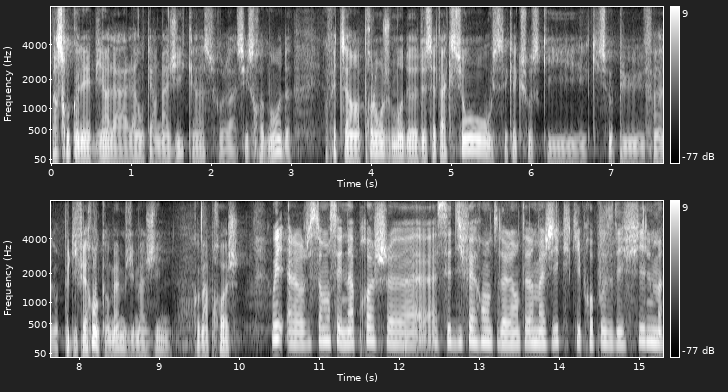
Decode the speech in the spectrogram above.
Parce qu'on connaît bien la, la lanterne magique hein, sur la Suisse romande. En fait, c'est un prolongement de, cette action ou c'est quelque chose qui, qui se peut plus, enfin, un peu différent quand même, j'imagine, comme approche? Oui, alors justement, c'est une approche euh, assez différente de la lanterne magique qui propose des films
